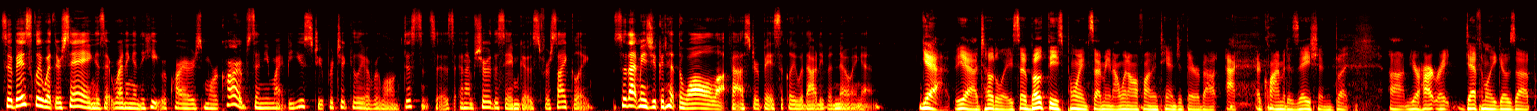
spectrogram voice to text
So basically, what they're saying is that running in the heat requires more carbs than you might be used to, particularly over long distances. And I'm sure the same goes for cycling. So that means you can hit the wall a lot faster, basically, without even knowing it. Yeah, yeah, totally. So both these points, I mean, I went off on a tangent there about ac- acclimatization, but um, your heart rate definitely goes up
